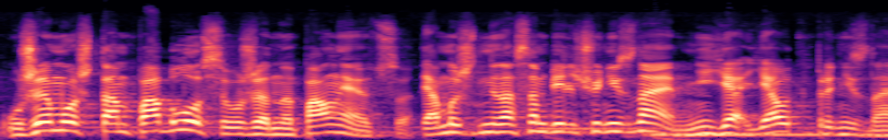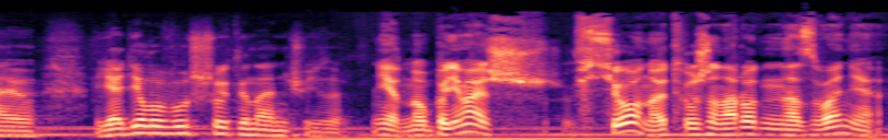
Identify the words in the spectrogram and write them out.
Уже, может, там паблосы уже наполняются. А мы же на самом деле ничего не знаем. Не я, я вот, например, не знаю. Я делаю вывод, что это на ничего не знаю. Нет, ну, понимаешь, все, но это уже народное название.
